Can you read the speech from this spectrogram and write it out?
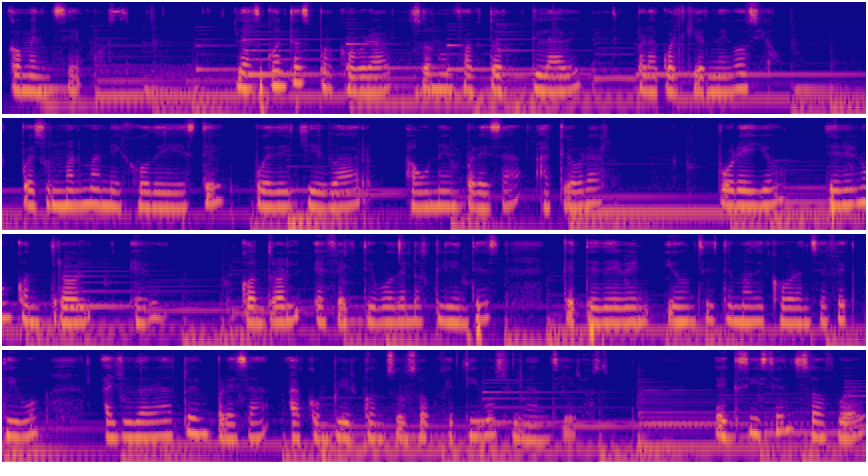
Comencemos. Las cuentas por cobrar son un factor clave para cualquier negocio, pues un mal manejo de este puede llevar a una empresa a quebrar. Por ello, tener un control, e, control efectivo de los clientes que te deben y un sistema de cobranza efectivo ayudará a tu empresa a cumplir con sus objetivos financieros. Existen software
